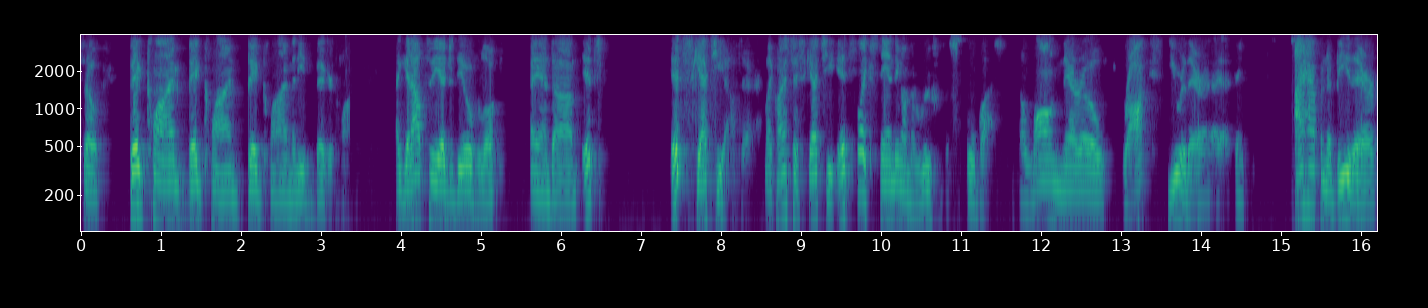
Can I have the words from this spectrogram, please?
so big climb, big climb, big climb, and even bigger climb. I get out to the edge of the overlook, and um, it's it's sketchy out there. Like when I say sketchy, it's like standing on the roof of a school bus. A long, narrow rock. You were there, I, I think. I happened to be there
